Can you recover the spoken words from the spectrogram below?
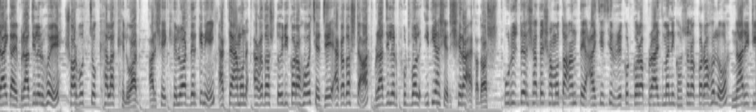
জায়গায় ব্রাজিলের হয়ে সর্বোচ্চ খেলা খেলোয়াড়। আর সেই খেলোয়াড়দেরকে নিয়েই একটা এমন একাদশ তৈরি করা হয়েছে যে একাদশটা ব্রাজিলের ফুটবল ইতিহাসের সেরা একাদশ। পুরুষদের সাথে সমতা আনতে আইসিসির রেকর্ড করা প্রাইজ মানি ঘোষণা করা হলো নারী টি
